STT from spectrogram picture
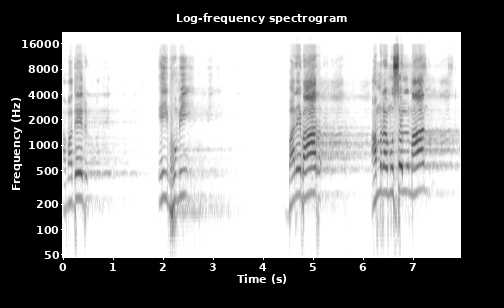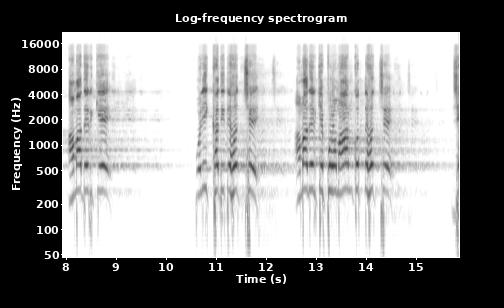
আমাদের এই ভূমি বারে বার আমরা মুসলমান, আমাদেরকে পরীক্ষা দিতে হচ্ছে, আমাদেরকে প্রমাণ করতে হচ্ছে যে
